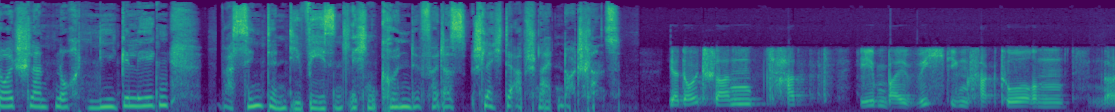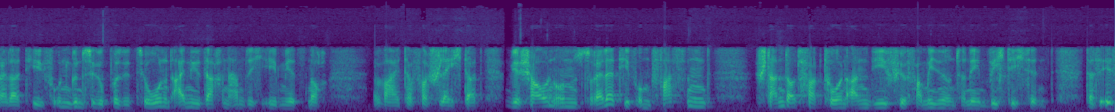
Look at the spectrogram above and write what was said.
Deutschland noch nie gelegen. Was sind denn die wesentlichen Gründe für das schlechte Abschneiden Deutschlands? Ja, Deutschland hat eben bei wichtigen Faktoren eine relativ ungünstige Position und einige Sachen haben sich eben jetzt noch weiter verschlechtert. Wir schauen uns relativ umfassend Standortfaktoren an, die für Familienunternehmen wichtig sind. Das ist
